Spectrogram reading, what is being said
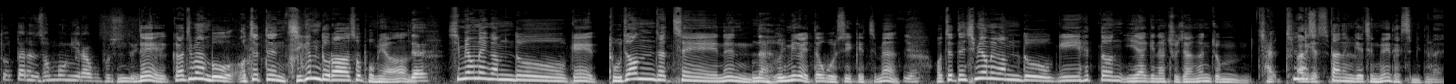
또 다른 성공이라고 볼 수도 있죠. 네, 하지만 뭐 어쨌든 지금 돌아와서 보면 네. 심영래 감독의 도전 자체는 네. 의미가 있다고 볼 수 있겠지만 예. 어쨌든 심영래 감독이 했던 이야기나 주장은 좀 잘 틀렸다는 게 증명이 됐습니다. 네.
